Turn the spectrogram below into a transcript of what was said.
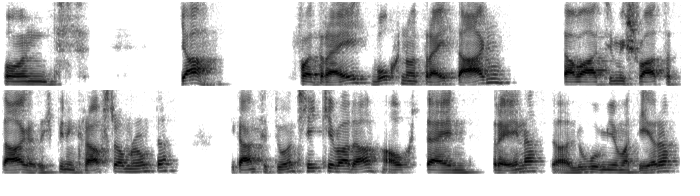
Und ja, vor drei Wochen und drei Tagen, da war ein ziemlich schwarzer Tag. Also ich bin in den Kraftraum runter. Die ganze Turnklicke war da, auch dein Trainer, der Lubomir Matera.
